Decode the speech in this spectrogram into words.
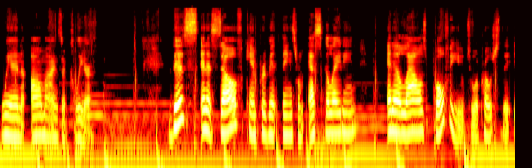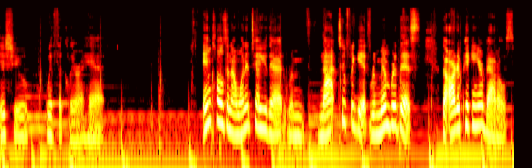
when all minds are clear. This in itself can prevent things from escalating and it allows both of you to approach the issue with a clearer head. In closing, I want to tell you that rem- not to forget, remember this the art of picking your battles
